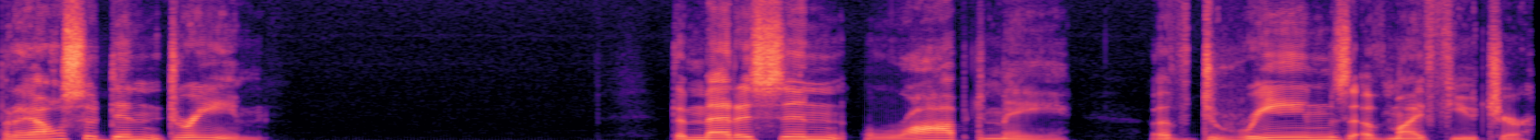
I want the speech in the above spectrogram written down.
but I also didn't dream. The medicine robbed me of dreams of my future.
